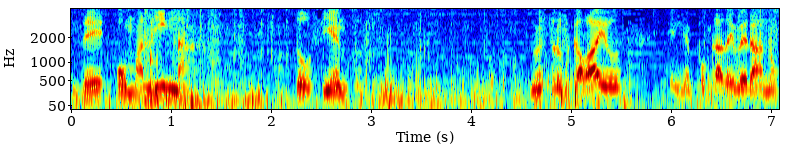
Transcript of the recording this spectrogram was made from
de omalina 200 nuestros caballos en época de verano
